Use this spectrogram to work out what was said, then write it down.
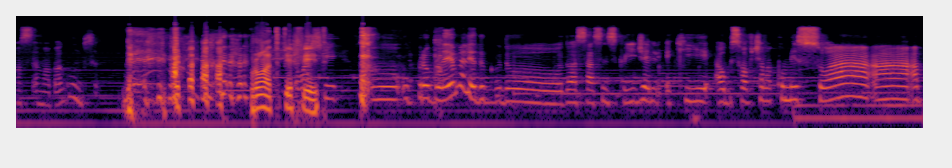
Nossa, é uma bagunça. É. Pronto, perfeito o, o problema ali do, do, do Assassin's Creed é, é, que a Ubisoft ela começou a, a, a,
